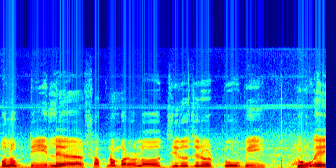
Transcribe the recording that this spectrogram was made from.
block D shop number zero zero জিরো টু বি টু এ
